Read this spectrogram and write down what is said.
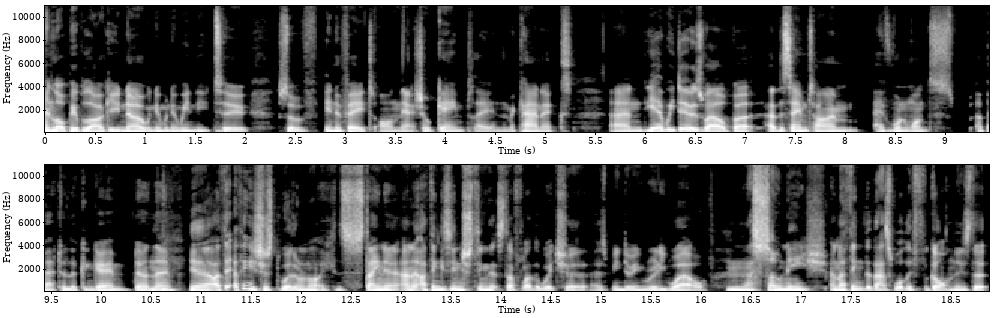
And a lot of people argue, no, we, we we need to sort of innovate on the actual gameplay and the mechanics. And yeah, we do as well. But at the same time, everyone wants a better looking game, don't they? Yeah, I, th- I think it's just whether or not you can sustain it. And I think it's interesting that stuff like The Witcher has been doing really well. Hmm. That's so niche. And I think that that's what they've forgotten is that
